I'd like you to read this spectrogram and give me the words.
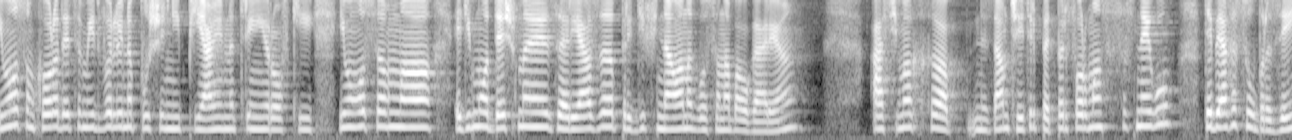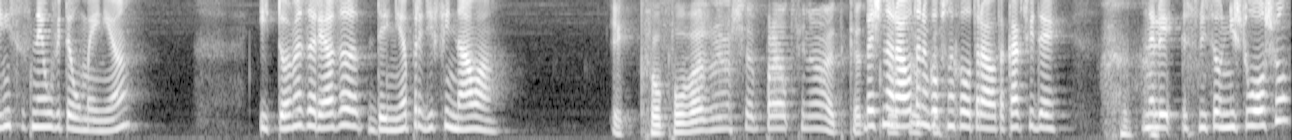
Имала съм хора, деца ми идвали на пушени, пияни на тренировки. Имала съм... А, един младеж ме заряза преди финала на гласа на България. Аз имах, а, не знам, 4-5 перформанса с него. Те бяха съобразени с неговите умения. И той ме заряза деня преди финала. Е, какво по-важно имаше да прави от финала? Е, така, Беше на работа, не го пснаха от работа, както и да е. нали, смисъл, нищо лошо.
